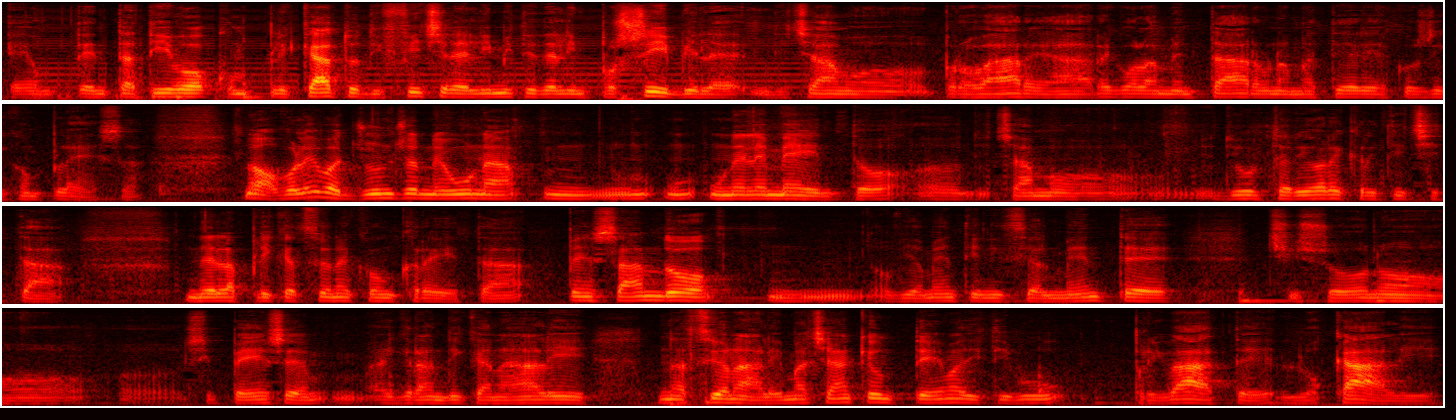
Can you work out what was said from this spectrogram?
è un tentativo complicato, difficile, ai limiti dell'impossibile, diciamo, provare a regolamentare una materia così complessa. No, volevo aggiungerne una, un, un, elemento, eh, diciamo, di ulteriore criticità nell'applicazione concreta, pensando, ovviamente inizialmente ci sono si pensa ai grandi canali nazionali, ma c'è anche un tema di tv private, locali.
